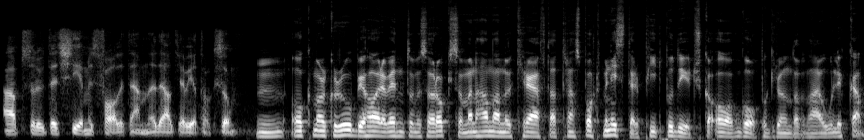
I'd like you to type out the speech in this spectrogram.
Absolut, ett kemiskt farligt ämne, det är allt jag vet också. Mm. Och Marco Rubio har, jag vet inte om vi sa det också, men han har nu krävt att transportminister Pete Buttigieg ska avgå på grund av den här olyckan.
